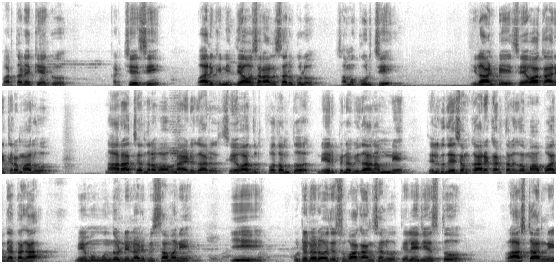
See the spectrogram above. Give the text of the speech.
బర్త్డే కేకు కట్ చేసి వారికి నిత్యావసరాల సరుకులు సమకూర్చి ఇలాంటి సేవా కార్యక్రమాలు నారా చంద్రబాబు నాయుడు గారు సేవా దృక్పథంతో నేర్పిన విధానంని తెలుగుదేశం కార్యకర్తలుగా మా బాధ్యతగా మేము ముందుండి నడిపిస్తామని ఈ పుట్టినరోజు శుభాకాంక్షలు తెలియజేస్తూ రాష్ట్రాన్ని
